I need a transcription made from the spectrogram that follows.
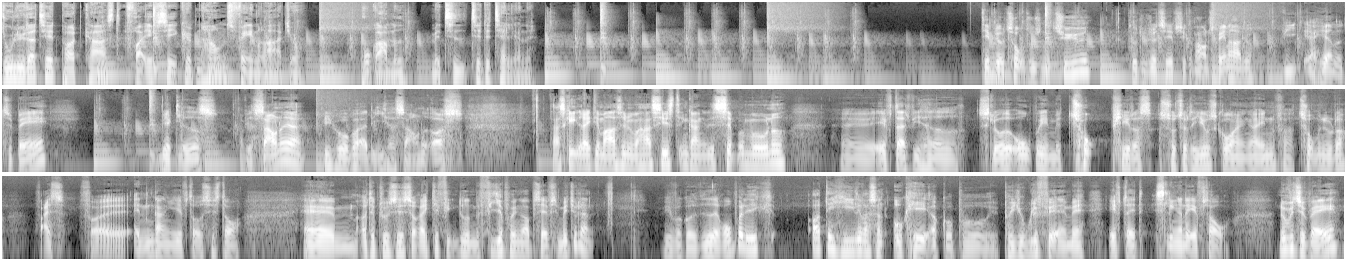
Du lytter til et podcast fra FC Københavns Fanradio. Programmet med tid til detaljerne. Det blev 2020. Du lytter til FC Københavns Fanradio. Vi er hermed tilbage. Vi har glædet os, og vi har savnet jer. Vi håber, at I har savnet os. Der er sket rigtig meget, siden vi var her sidst en gang i december måned, øh, efter at vi havde slået OB med to Peters Soterio-scoringer inden for to minutter. Faktisk for øh, anden gang i efteråret sidste år. Øhm, og det pludselig så rigtig fint ud med fire point op til FC Midtjylland. Vi var gået videre i Europa League, og det hele var sådan okay at gå på, på juleferie med efter et slingerne efterår. Nu er vi tilbage.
